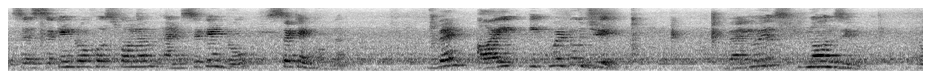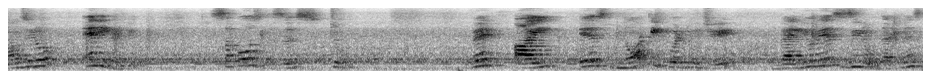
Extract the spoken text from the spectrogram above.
This is second row first column and second row second column. When i equal to j value is non-zero. Non-zero any value. Suppose this is 2 when i is not equal to j value is 0 that means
